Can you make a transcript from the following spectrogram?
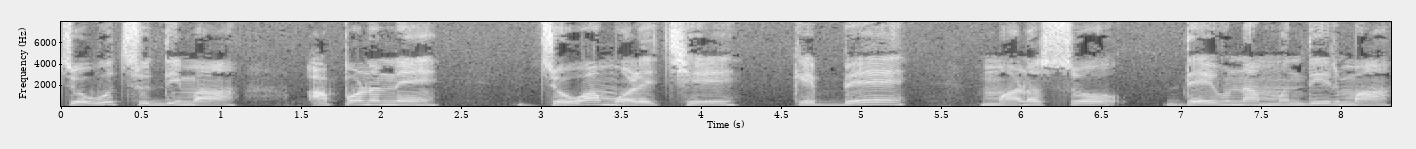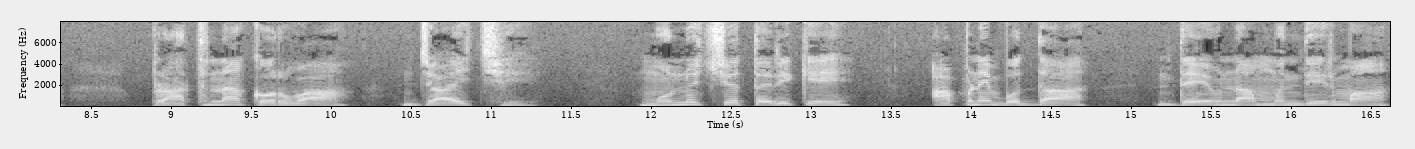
ચૌદ સુધીમાં આપણને જોવા મળે છે કે બે માણસો દેવના મંદિરમાં પ્રાર્થના કરવા જાય છે. મનુષ્ય તરીકે આપણે બધા દેવના મંદિરમાં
